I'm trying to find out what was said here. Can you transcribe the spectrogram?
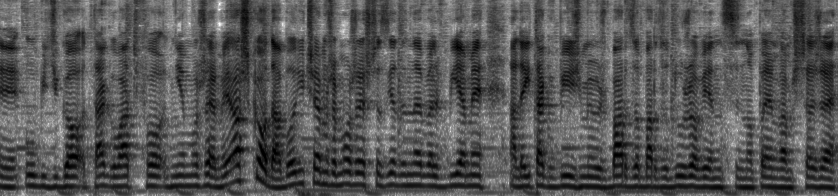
y, ubić go tak łatwo nie możemy. A szkoda, bo liczyłem, że może jeszcze z jeden level wbijemy, ale i tak wbiliśmy już bardzo, bardzo dużo, więc no powiem wam szczerze,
